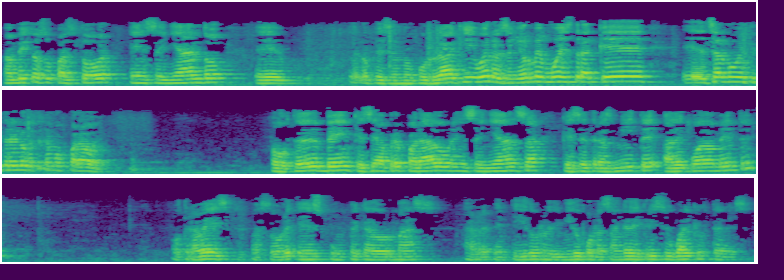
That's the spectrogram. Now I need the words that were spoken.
¿Han visto a su pastor enseñando eh, lo que se me ocurrió aquí? Bueno, el Señor me muestra que el Salmo 23 es lo que tenemos para hoy. ¿O ustedes ven que se ha preparado una enseñanza que se transmite adecuadamente? Otra vez, el pastor es un pecador más, arrepentido, redimido por la sangre de Cristo, igual que ustedes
